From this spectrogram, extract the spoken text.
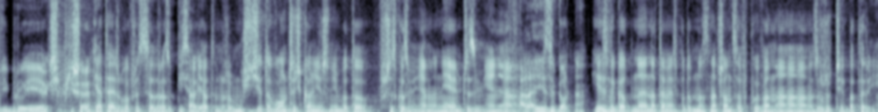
wibruje jak się pisze. Ja też, bo wszyscy od razu pisali o tym, że musicie to włączyć koniecznie, bo to wszystko zmienia. No nie wiem, czy zmienia. Ale jest wygodne. Jest wygodne, natomiast podobno znacząco wpływa na zużycie baterii.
